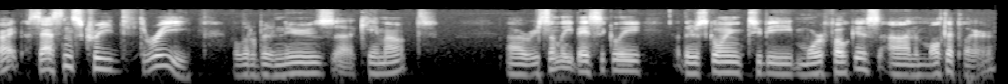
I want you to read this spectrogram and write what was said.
All right, Assassin's Creed 3. A little bit of news uh, came out uh, recently. Basically, there's going to be more focus on multiplayer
